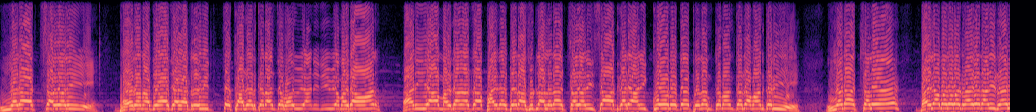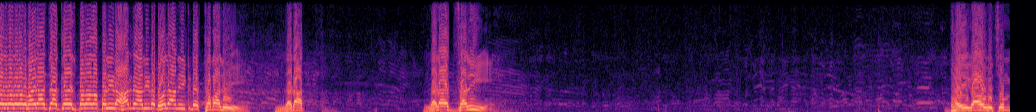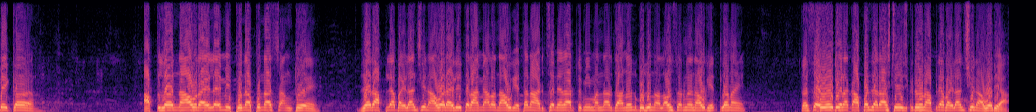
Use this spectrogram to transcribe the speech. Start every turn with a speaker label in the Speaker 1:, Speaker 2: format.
Speaker 1: लढत चालवली भैरवना देवाच्या यात्रेनिमित्त कादरकरांचं भव्य आणि दिव्य मैदान आणि या मैदानाचा फायनल फेरा सुटला. लढत चालू आणि सात गाड्या आणि कोण होते? प्रथम क्रमांकाचा मानकरी. लढत चालू आहे बैला बरोबर ड्रायव्हर आणि ड्रायव्हर बरोबर बैलांचा कळस पणाला पलीड हारणे अलीकडे भोला आणि इकडे कबाली लढत लढत झाली. धैगाव विचुंबेकर आपलं नाव राहिलंय मी पुन्हा पुन्हा सांगतोय. जर आपल्या बैलांची नावं राहिली तर आम्हाला नाव घेताना अडचण येणार. तुम्ही म्हणणार जाणून बुजून अलाउन्सरनं नाव घेतलं नाही. तसं होऊ देऊ नका आपण जरा स्टेजकडे येऊन आपल्या बैलांची नावं द्या.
